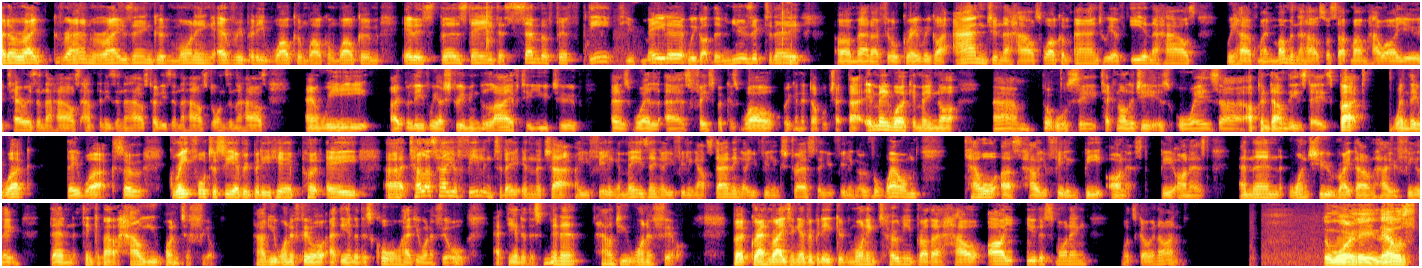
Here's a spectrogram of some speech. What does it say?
Right, all right. Grand Rising. Good morning, everybody. Welcome, welcome, welcome. It is Thursday, December 15th. You've made it. We got the music today. Oh, man, I feel great. We got Ange in the house. Welcome, Ange. We have E in the house. We have my mum in the house. What's up, mum? How are you? Tara's in the house. Anthony's in the house. Tony's in the house. Dawn's in the house. And we, I believe, we are streaming live to YouTube as well as Facebook as well. We're going to double check that. It may work, it may not, um, but we'll see. Technology is always uh, up and down these days, but when they work, they work. So grateful to see everybody here. Put a uh, tell us how you're feeling today in the chat. Are you feeling amazing? Are you feeling outstanding? Are you feeling stressed? Are you feeling overwhelmed? Tell us how you're feeling. Be honest. Be honest and then once you write down how you're feeling, then think about how you want to feel. How do you want to feel at the end of this call? How do you want to feel at the end of this minute? How do you want to feel? But Grand Rising, everybody. Good morning, Tony, brother. How are you this morning? What's going on? Good morning. That was,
